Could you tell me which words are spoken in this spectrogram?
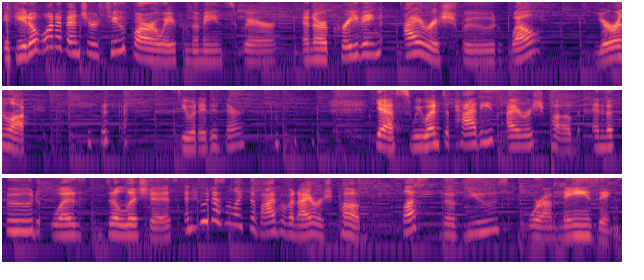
If you don't want to venture too far away from the main square and are craving Irish food, well, you're in luck. See what I did there? yes, we went to Paddy's Irish Pub and the food was delicious. And who doesn't like the vibe of an Irish pub? Plus, the views were amazing.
